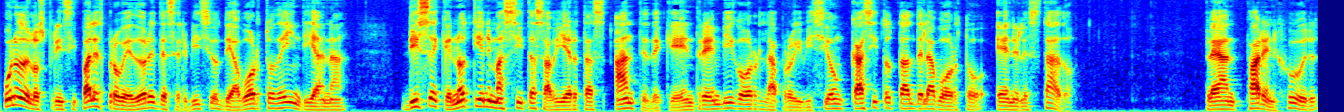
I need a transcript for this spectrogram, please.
Uno de los principales proveedores de servicios de aborto de Indiana dice que no tiene más citas abiertas antes de que entre en vigor la prohibición casi total del aborto en el estado. Planned Parenthood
